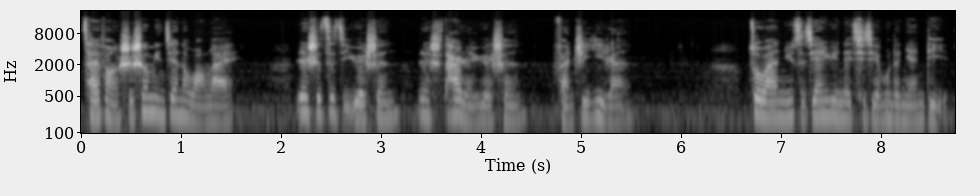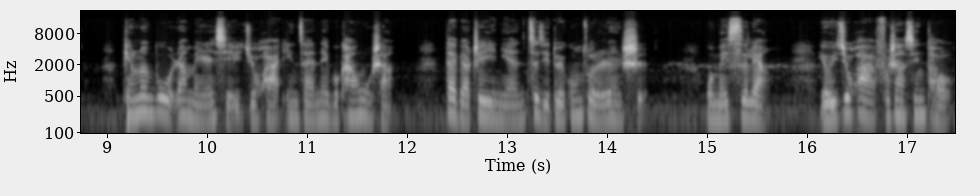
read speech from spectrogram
采访是生命间的往来。认识自己越深，认识他人越深，反之亦然。做完女子监狱那期节目的年底，评论部让每人写一句话印在内部刊物上，代表这一年自己对工作的认识。我没思量，有一句话浮上心头。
